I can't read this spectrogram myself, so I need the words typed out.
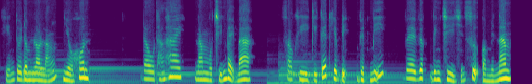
khiến tôi đâm lo lắng nhiều hơn. Đầu tháng 2 năm 1973, sau khi ký kết hiệp định Việt-Mỹ về việc đình chỉ chiến sự ở miền Nam,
